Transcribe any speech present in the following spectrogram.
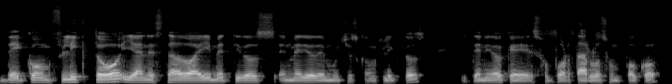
de conflicto y han estado ahí metidos en medio de muchos conflictos y tenido que soportarlos un poco,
